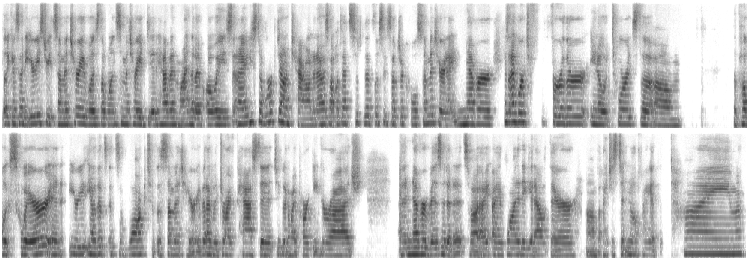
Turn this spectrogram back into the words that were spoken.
like I said, Erie Street Cemetery was the one cemetery I did have in mind that I've always, and I used to work downtown and I was thought, well, that's, that looks like such a cool cemetery. And I never, because I worked further, you know, towards the um the public square and Erie, you know, that's, it's a walk to the cemetery, but I would drive past it to go to my parking garage. I never visited it, so I, I wanted to get out there, um, but I just didn't know if I had the time.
